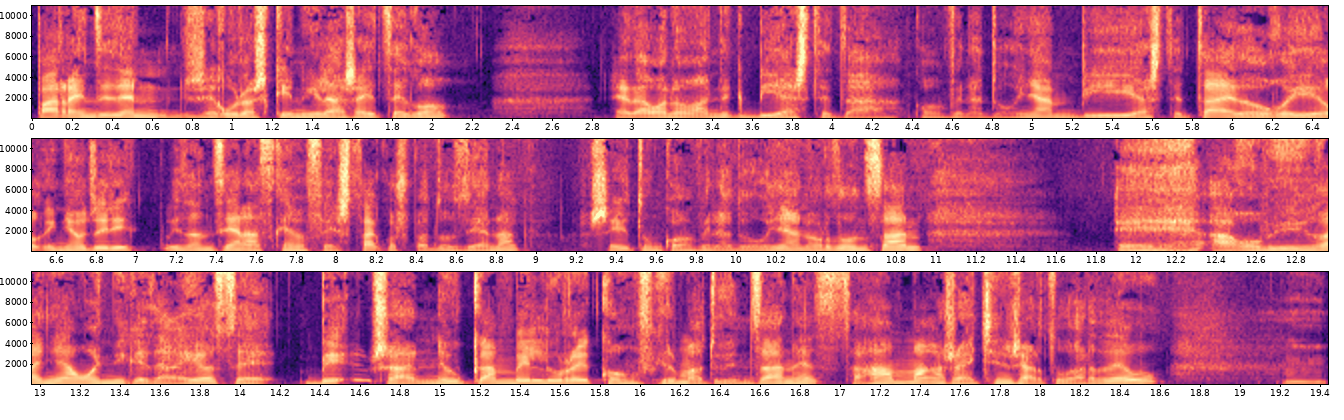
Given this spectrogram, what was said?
parra inditen seguro aski nila saitzeko. Eta, bueno, handik bi asteta konfinatu ginen, bi asteta edo hogei inauterik izan zian azken festak, ospatu zianak, seitun konfinatu ginen, orduan zan, e, agobi gaina guendik eta gehiago, ze, be, oza, neukan beldurre konfirmatu intzan, ez? Za, ma, oza, etxen sartu behar deu, Mm.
